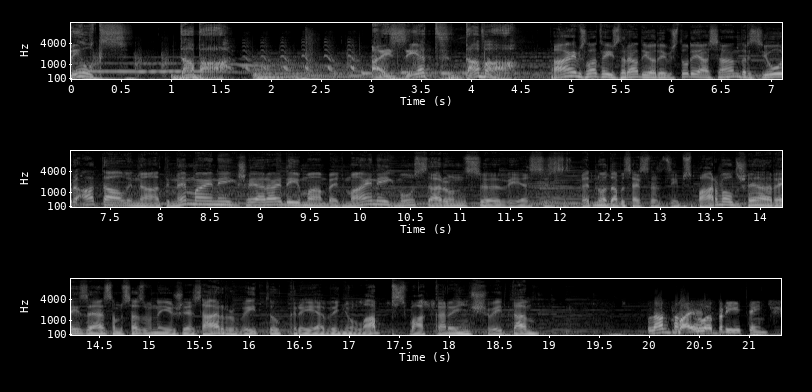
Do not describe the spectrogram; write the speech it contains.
Wolks dabā. Aiziet dabā! Aivis Latvijas radio divu studijā Sandrs Jūra attālināti nemainīgi šajā raidījumā, bet mainīgi mūsu sarunas eh, viesis. Bet no dabas aizsardzības pārvaldu šajā reizē esam sazvanījušies ar Vitu Krieviņu. Labs vakariņš Vitam! Labvakar. Vai labrītiņš?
